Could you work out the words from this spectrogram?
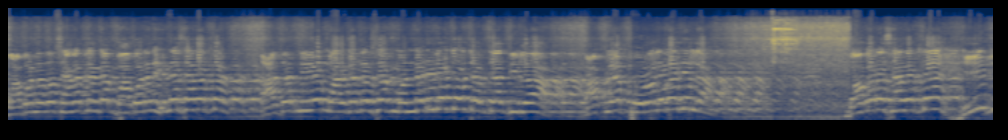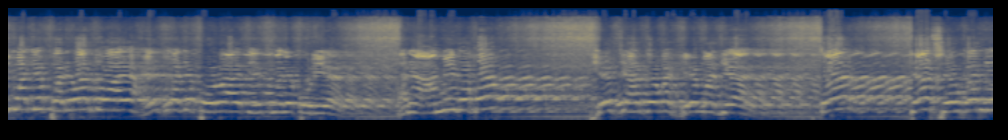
बाबांना तर सांगितलं का बाबांना हे नाही सांगितलं आदरणीय मार्गदर्शक मंडळीने जो चर्चा दिला आपल्या पोराला काय दिला बाबाने सांगितलं हीच माझे परिवार जो आहे हेच माझे पोरं आहेत हेच माझे पोरी आहेत आणि आम्ही लोक हे चार लोक हे माझे आहेत तर त्या सेवकांनी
